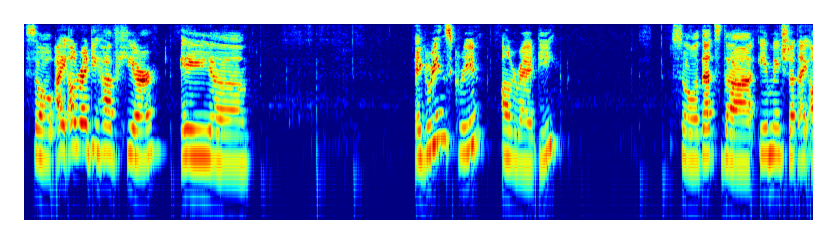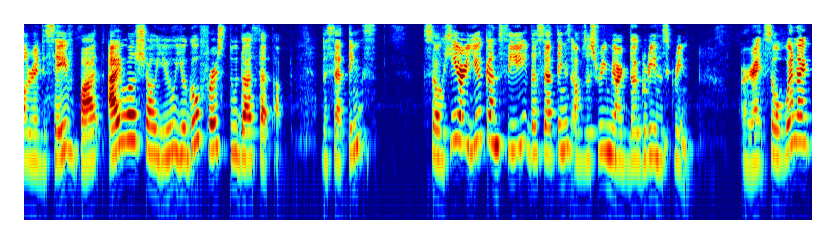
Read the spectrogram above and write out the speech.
So I already have here a uh, a green screen already. So that's the image that I already saved, but I will show you. You go first to the setup, the settings. So here you can see the settings of the StreamYard, the green screen. Alright, so when I,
